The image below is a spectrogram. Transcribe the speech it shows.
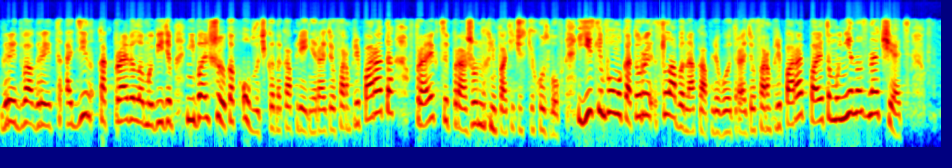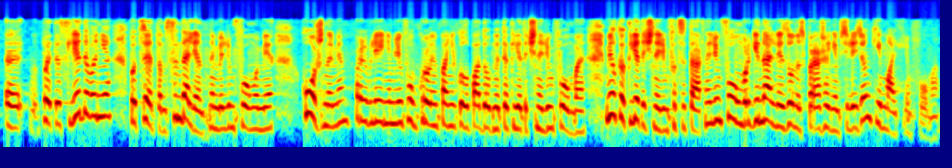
Грейд 2, грейд 1, как правило, мы видим небольшое, как облачко накопления радиофармпрепарата в проекции пораженных лимфатических узлов. Есть лимфомы, которые слабо накапливают радиофармпрепарат, поэтому не назначать Э, ПЭТ-исследования пациентам с индолентными лимфомами, кожными проявлением лимфом, кроме паникулоподобной Т-клеточной лимфомы, мелкоклеточной лимфоцитарной лимфомы, маргинальные зоны с поражением селезенки и мальт-лимфомы.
